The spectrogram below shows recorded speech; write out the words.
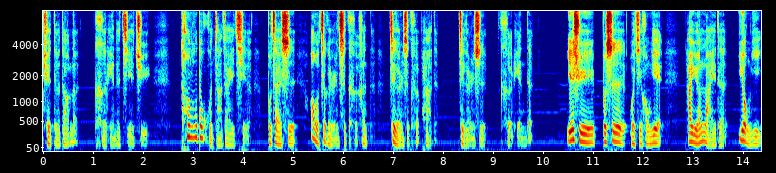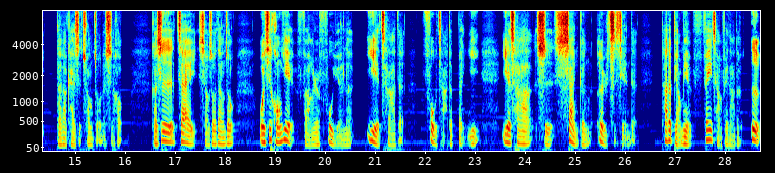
却得到了可怜的结局，通通都混杂在一起了。不再是哦，这个人是可恨的，这个人是可怕的，这个人是可怜的。也许不是尾崎红叶他原来的。用意，当他开始创作的时候，可是，在小说当中，尾崎红叶反而复原了夜叉的复杂的本意。夜叉是善跟恶之间的，他的表面非常非常的恶，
